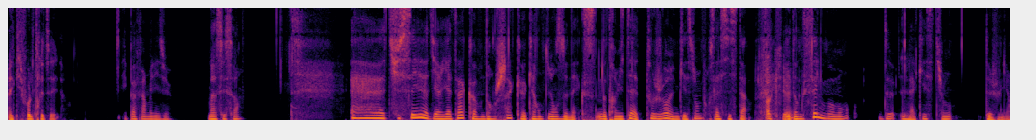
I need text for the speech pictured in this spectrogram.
Et qu'il faut le traiter. Et pas fermer les yeux. Ben, c'est ça. Euh, tu sais, Diriata, comme dans chaque 40 nuances de Nex, notre invité a toujours une question pour sa sista. Okay. Et donc, c'est le moment de la question de Julien.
